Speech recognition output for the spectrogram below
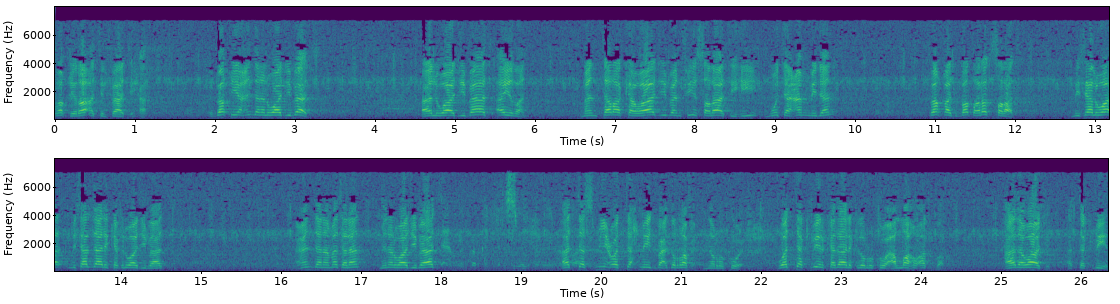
وقراءة الفاتحة. بقي عندنا الواجبات. الواجبات أيضا. من ترك واجبا في صلاته متعمدا فقد بطلت صلاته. مثال, و... مثال ذلك في الواجبات. عندنا مثلا من الواجبات التسميع والتحميد بعد الرفع من الركوع والتكبير كذلك للركوع الله أكبر. هذا واجب التكبير.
